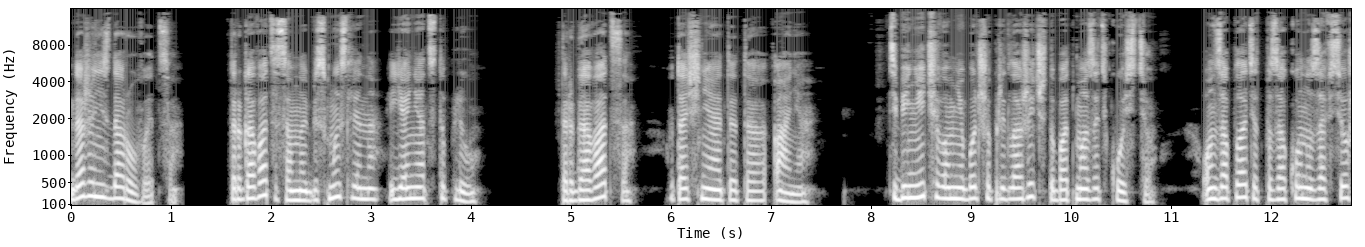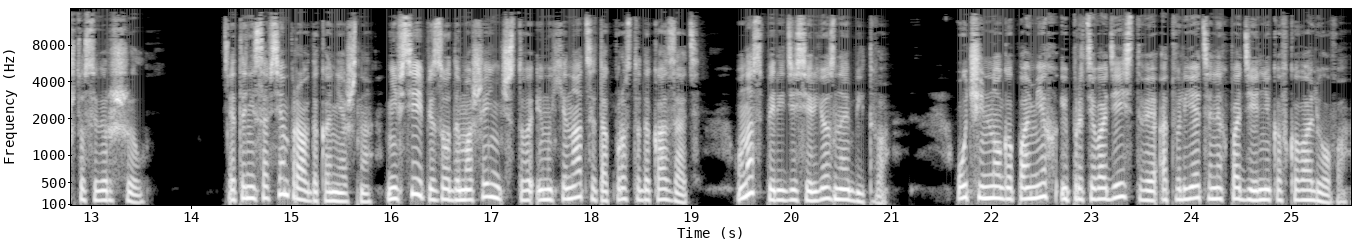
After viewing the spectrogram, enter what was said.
Даже не здоровается. Торговаться со мной бессмысленно, я не отступлю. «Торговаться?» — уточняет это Аня. Тебе нечего мне больше предложить, чтобы отмазать Костю. Он заплатит по закону за все, что совершил. Это не совсем правда, конечно. Не все эпизоды мошенничества и махинаций так просто доказать. У нас впереди серьезная битва. Очень много помех и противодействия от влиятельных подельников Ковалева.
